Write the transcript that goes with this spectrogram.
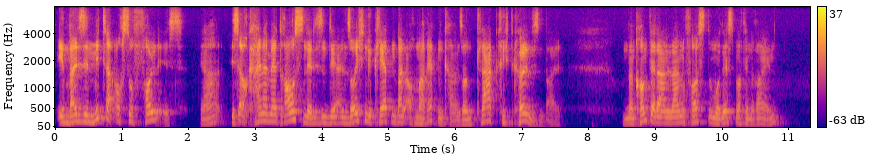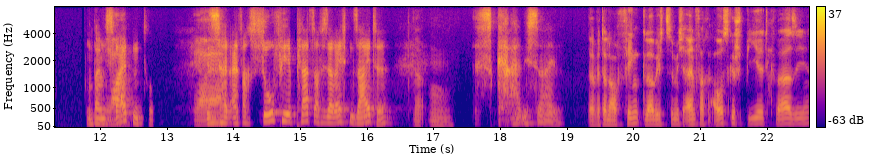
eben weil diese Mitte auch so voll ist, ja, ist auch keiner mehr draußen, der, diesen, der einen solchen geklärten Ball auch mal retten kann. Sondern klar kriegt Köln diesen Ball. Und dann kommt er da an einen langen Pfosten und Modest macht den rein. Und beim Ja. zweiten Tor Ja, ist es ja. halt einfach so viel Platz auf dieser rechten Seite. Mhm. Das kann halt nicht sein. Da wird dann auch Fink, glaube ich, ziemlich einfach ausgespielt quasi.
